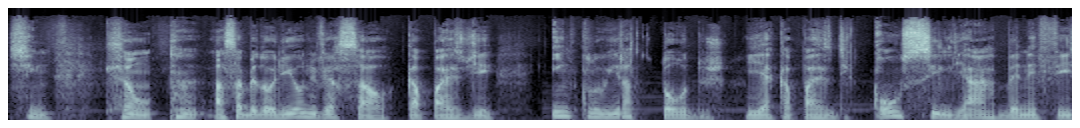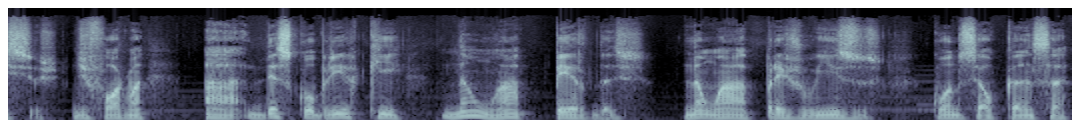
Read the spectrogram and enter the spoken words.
Sim, são a sabedoria universal capaz de incluir a todos e é capaz de conciliar benefícios de forma a descobrir que não há perdas não há prejuízos quando se alcança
